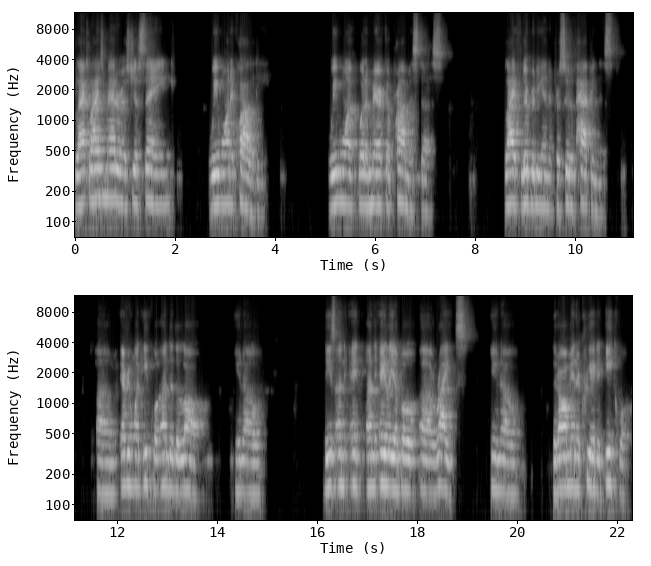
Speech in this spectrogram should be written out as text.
Black Lives Matter is just saying, we want equality. We want what America promised us. Life, liberty, and the pursuit of happiness. Um, everyone equal under the law. You know, these un unalienable uh, rights, you know, that all men are created equal.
